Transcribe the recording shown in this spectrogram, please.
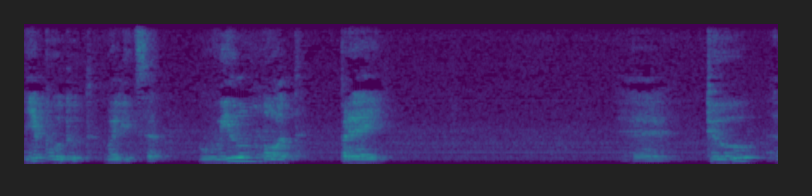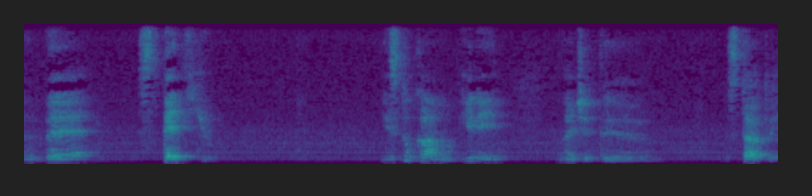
не будут молиться will not pray to the statue. Истукану или, значит, э, статуе.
